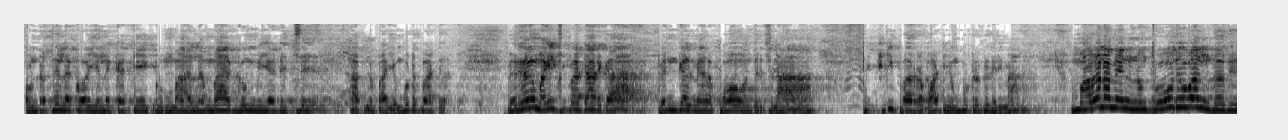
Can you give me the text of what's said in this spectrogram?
குன்றத்தில் கோயில் கட்டி கும்மாலம்மா கும்மி அடிச்சு. அப்படின்னு பா எம்புட்டு பாட்டு. வெறும் மகிழ்ச்சி பாட்டா இருக்கா? பெண்கள் மேல கோவம் வந்துருச்சுன்னா திட்டி பாடுற பாட்டு எம்புட்டு இருக்கு தெரியுமா? மரணம் என்னும் தூது வந்தது.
